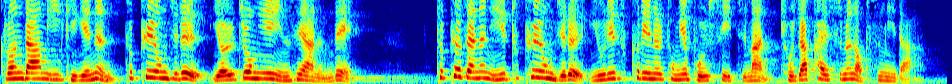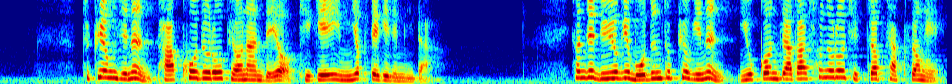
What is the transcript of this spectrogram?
그런 다음 이 기계는 투표용지를 10종이에 인쇄하는데 투표자는 이 투표용지를 유리 스크린을 통해 볼 수 있지만 조작할 수는 없습니다. 투표용지는 바코드로 변환되어 기계에 입력되게 됩니다. 현재 뉴욕의 모든 투표기는 유권자가 손으로 직접 작성해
